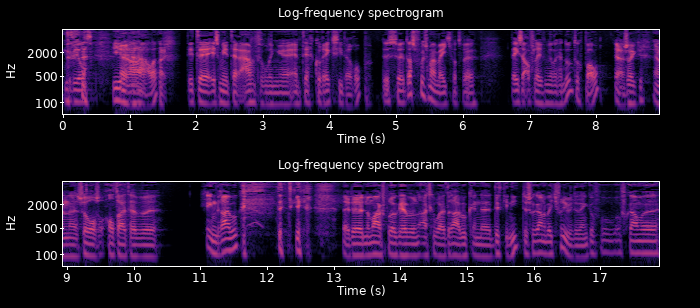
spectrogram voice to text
gedeeld hier herhalen. nee. Dit eh, is meer ter aanvulling eh, en ter correctie daarop. Dus dat is volgens mij een beetje wat we deze aflevering willen gaan doen, toch Paul? Ja, zeker. En zoals altijd hebben we geen draaiboek. dit keer. Nee, de, normaal gesproken hebben we een uitgebreid draaiboek en dit keer niet. Dus we gaan een beetje freewheelen, denk ik. Of, of gaan we...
